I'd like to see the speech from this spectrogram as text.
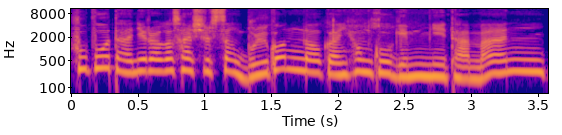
후보 단일화가 사실상 물 건너간 형국입니다만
